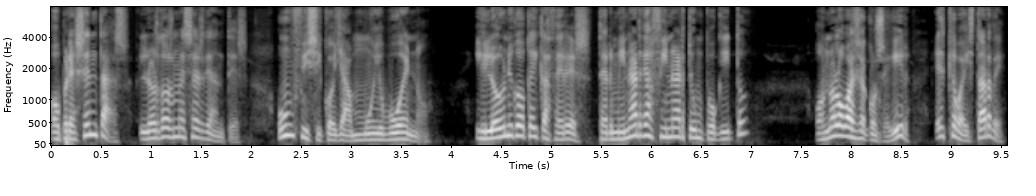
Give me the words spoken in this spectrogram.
o, presentas los dos meses de antes un físico ya muy bueno y lo único que hay que hacer es terminar de afinarte un poquito, o no lo vais a conseguir. Es que vais tarde.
